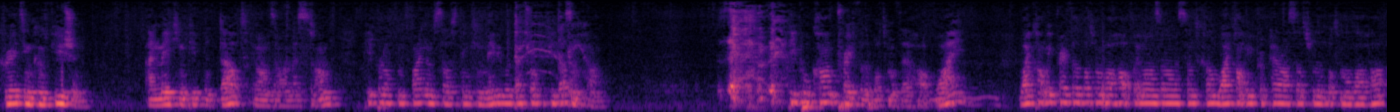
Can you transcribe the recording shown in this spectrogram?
creating confusion and making people doubt Imam Zaman people often find themselves thinking maybe we're better off if he doesn't come. people can't pray for the bottom of their heart. Why? Why can't we pray for the bottom of our heart for Imam to come? Why can't we prepare ourselves from the bottom of our heart?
